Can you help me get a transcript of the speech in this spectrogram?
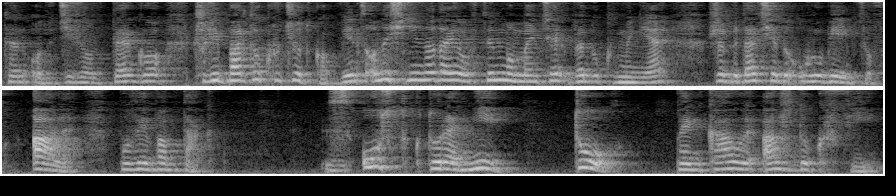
ten od 9, czyli bardzo króciutko, więc one się nie nadają w tym momencie, według mnie, żeby dać je do ulubieńców. Ale powiem Wam tak, z ust, które mi tu pękały aż do krwi,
